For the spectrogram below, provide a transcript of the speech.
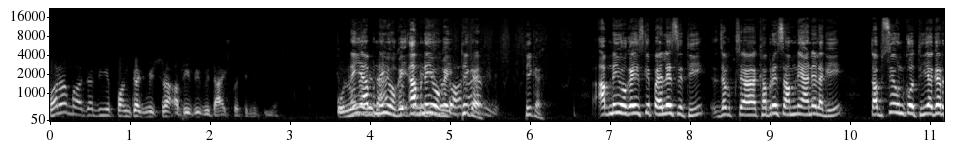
परम आदरणीय पंकज मिश्रा अभी भी विधायक प्रतिनिधि है। नहीं अब नहीं हो गई अब नहीं हो गई। तो ठीक है। ठीक है। अब नहीं हो गई इसके पहले से थी। जब खबरें सामने आने लगी तब से उनको थी। अगर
